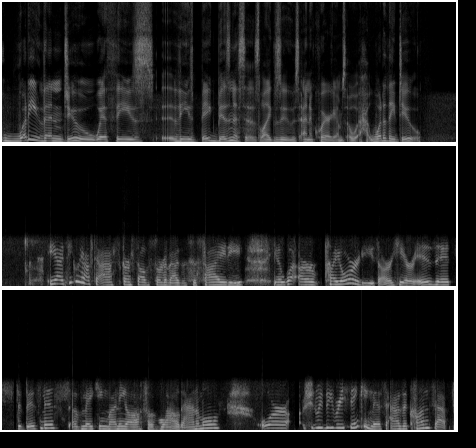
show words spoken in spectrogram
What do you then do with these these big businesses like zoos and aquariums? What do they do? Yeah, I think we have to ask ourselves, sort of as a society, you know, what our priorities are here. Is it the business of making money off of wild animals? Or should we be rethinking this as a concept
